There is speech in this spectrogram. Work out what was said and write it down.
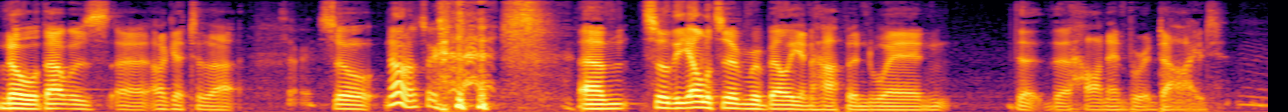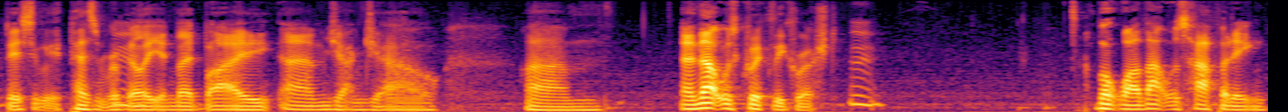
No, that was. Uh, I'll get to that. Sorry. So no, that's okay. um, so the Yellow Rebellion happened when the the Han Emperor died. Basically, a peasant Mm. rebellion led by um, Zhang Jiao, um, and that was quickly crushed. Mm. But while that was happening,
